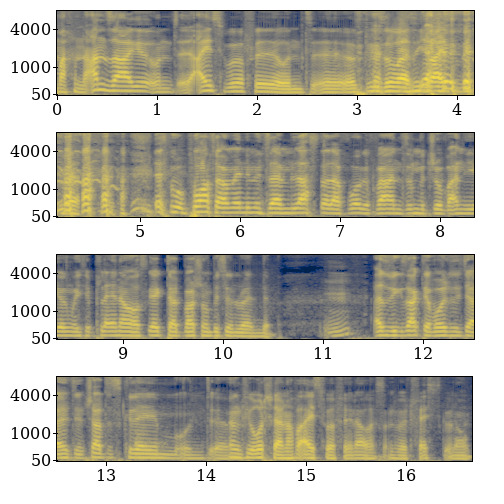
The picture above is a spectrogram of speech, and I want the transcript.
machen Ansage und äh, Eiswürfel und äh, irgendwie sowas. Ich Ja. weiß es nicht mehr. Das, wo Porter am Ende mit seinem Laster davor gefahren ist und mit Giovanni irgendwelche Pläne ausgeheckt hat, war schon ein bisschen random. Also wie gesagt, er wollte sich da halt den Schattes claimen und ähm, Irgendwie rutscht er auf Eiswürfeln aus und wird festgenommen.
